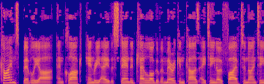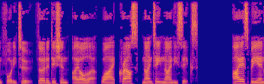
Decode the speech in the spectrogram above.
Kimes, Beverly R., and Clark, Henry A. The Standard Catalogue of American Cars 1805–1942 3rd edition, Iola, Y. Krause, 1996. ISBN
